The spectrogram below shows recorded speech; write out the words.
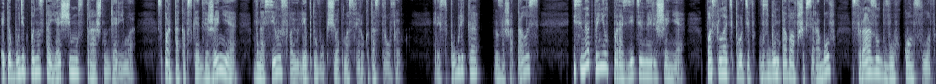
это будет по-настоящему страшно для Рима. Спартаковское движение вносило свою лепту в общую атмосферу катастрофы. Республика зашаталась, и Сенат принял поразительное решение – послать против взбунтовавшихся рабов сразу двух консулов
